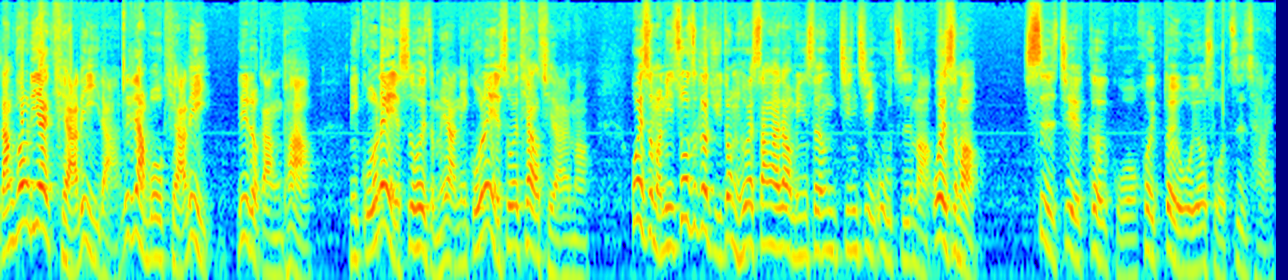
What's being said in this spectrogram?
然后你要卡力啦，你讲不卡力，你就敢怕。你国内也是会怎么样？你国内也是会跳起来吗？为什么？你做这个举动，你会伤害到民生、经济、物资嘛？为什么？世界各国会对我有所制裁，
